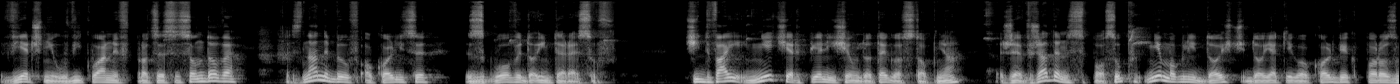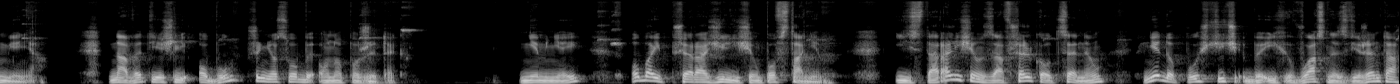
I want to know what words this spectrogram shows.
wiecznie uwikłany w procesy sądowe, znany był w okolicy z głowy do interesów. Ci dwaj nie cierpieli się do tego stopnia, że w żaden sposób nie mogli dojść do jakiegokolwiek porozumienia, nawet jeśli obu przyniosłoby ono pożytek. Niemniej obaj przerazili się powstaniem i starali się za wszelką cenę nie dopuścić, by ich własne zwierzęta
